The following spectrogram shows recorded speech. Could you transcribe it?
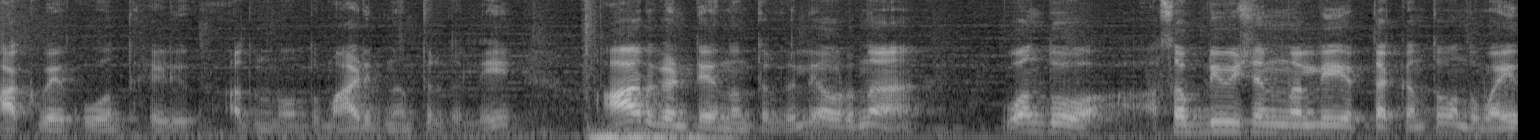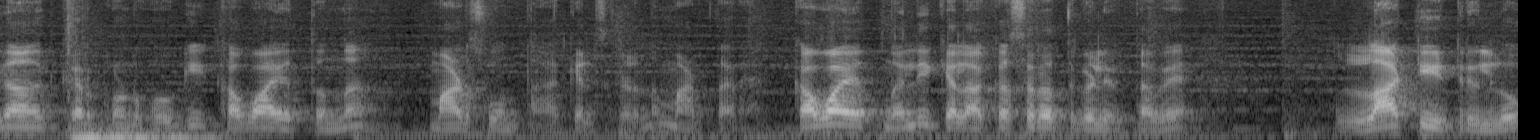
ಹಾಕಬೇಕು ಅಂತ ಹೇಳಿ ಅದನ್ನೊಂದು ಮಾಡಿದ ನಂತರದಲ್ಲಿ ಆರು ಗಂಟೆಯ ನಂತರದಲ್ಲಿ ಅವ್ರನ್ನ ಒಂದು ಸಬ್ ಡಿವಿಷನ್ನಲ್ಲಿ ಇರ್ತಕ್ಕಂಥ ಒಂದು ಮೈದಾನಕ್ಕೆ ಕರ್ಕೊಂಡು ಹೋಗಿ ಕವಾಯತ್ತನ್ನು ಮಾಡಿಸುವಂತಹ ಕೆಲಸಗಳನ್ನು ಮಾಡ್ತಾರೆ. ಕವಾಯತ್ನಲ್ಲಿ ಕೆಲ ಕಸರತ್ತುಗಳಿರ್ತವೆ. ಲಾಟಿ ಡ್ರಿಲ್ಲು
